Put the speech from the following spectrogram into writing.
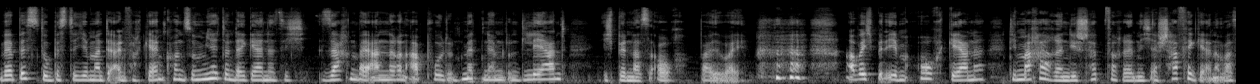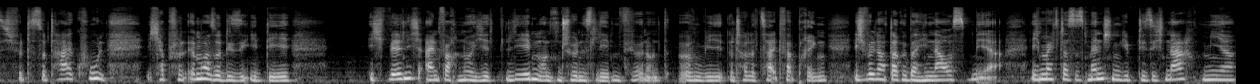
Wer bist du? Bist du jemand, der einfach gern konsumiert und der gerne sich Sachen bei anderen abholt und mitnimmt und lernt? Ich bin das auch, by the way. Aber ich bin eben auch gerne die Macherin, die Schöpferin. Ich erschaffe gerne was. Ich finde das total cool. Ich habe schon immer so diese Idee, ich will nicht einfach nur hier leben und ein schönes Leben führen und irgendwie eine tolle Zeit verbringen. Ich will noch darüber hinaus mehr. Ich möchte, dass es Menschen gibt, die sich nach mir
